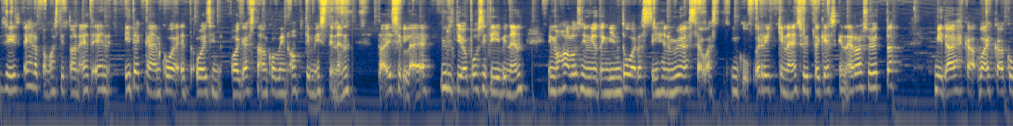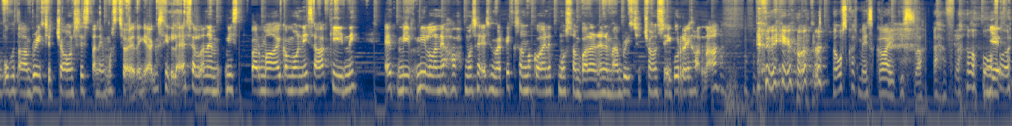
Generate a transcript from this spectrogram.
siis ehdottomasti ton, että en itsekään koe, että olisin oikeastaan kovin optimistinen tai sille yltiöpositiivinen, niin mä halusin jotenkin tuoda siihen myös sellaista niinku rikkinäisyyttä, keskeneräisyyttä, mitä ehkä vaikka kun puhutaan Bridget Jonesista, niin musta se on jotenkin aika sellainen, mistä varmaan aika moni saa kiinni että mi- millainen hahmo se esimerkiksi on. Mä koen, että musta on paljon enemmän Bridget Jonesia kuin Rihannaa. Niin. Mä uskon, että meissä kaikissa F yeah.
